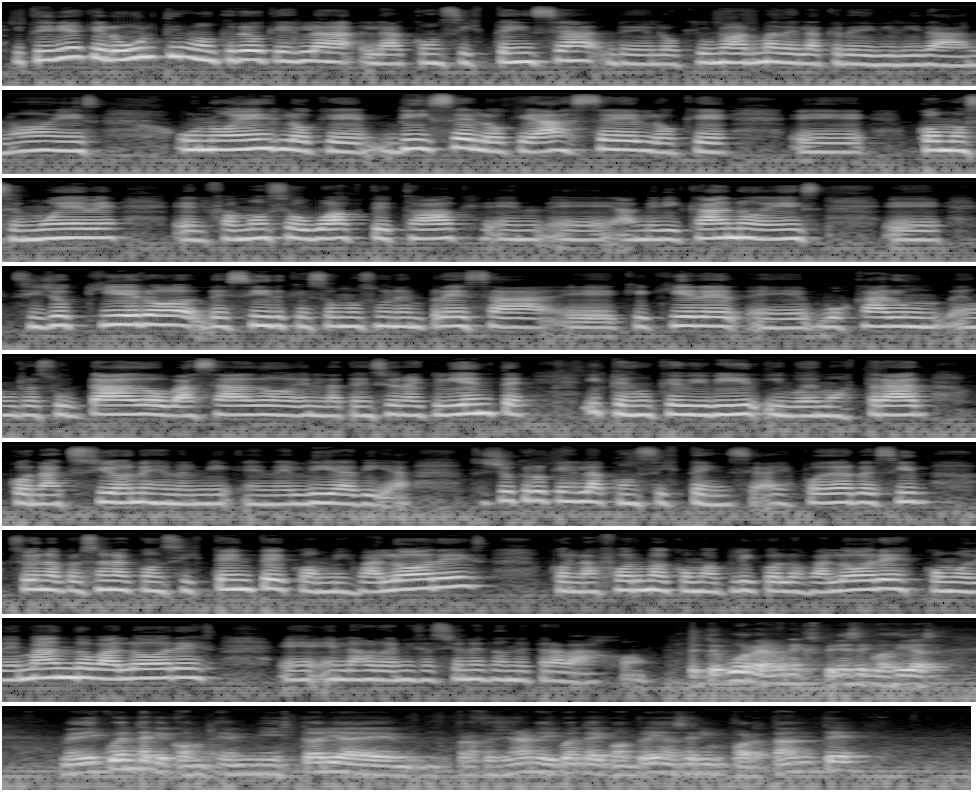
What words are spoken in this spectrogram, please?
Y te diría que lo último creo que es la, consistencia de lo que uno arma de la credibilidad, ¿no? Es, uno es lo que dice, lo que hace, lo que eh, cómo se mueve. El famoso walk the talk en eh, americano es, eh, si yo quiero decir que somos una empresa eh, que quiere buscar un, resultado basado en la atención al cliente y tengo que vivir y demostrar con acciones en el, en el día a día. Entonces yo creo que es la consistencia, es poder decir, soy una persona consistente con mis valores, con la forma como aplico los valores, como demando valores en las organizaciones donde trabajo. ¿Te ocurre alguna experiencia que vos digas, me di cuenta que en mi historia de profesional me di cuenta que compliance era importante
